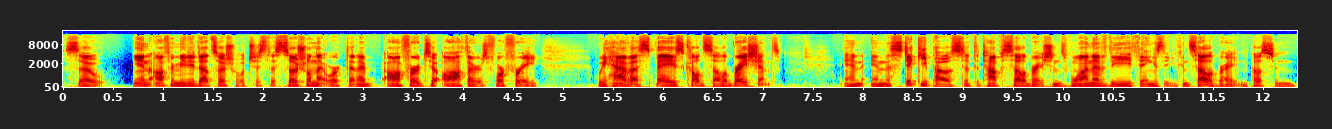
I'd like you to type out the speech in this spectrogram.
So in authormedia.social, which is the social network that I offer to authors for free, we have a space called celebrations. And in the sticky post at the top of celebrations, one of the things that you can celebrate and post and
